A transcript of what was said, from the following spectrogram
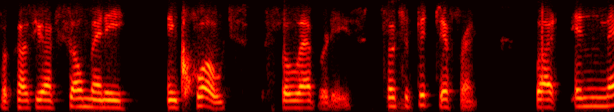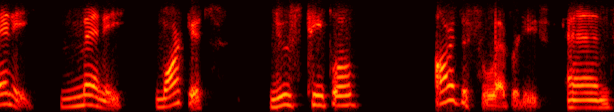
because you have so many, in quotes, celebrities. So it's a bit different. But in many, many markets, news people are the celebrities. And,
